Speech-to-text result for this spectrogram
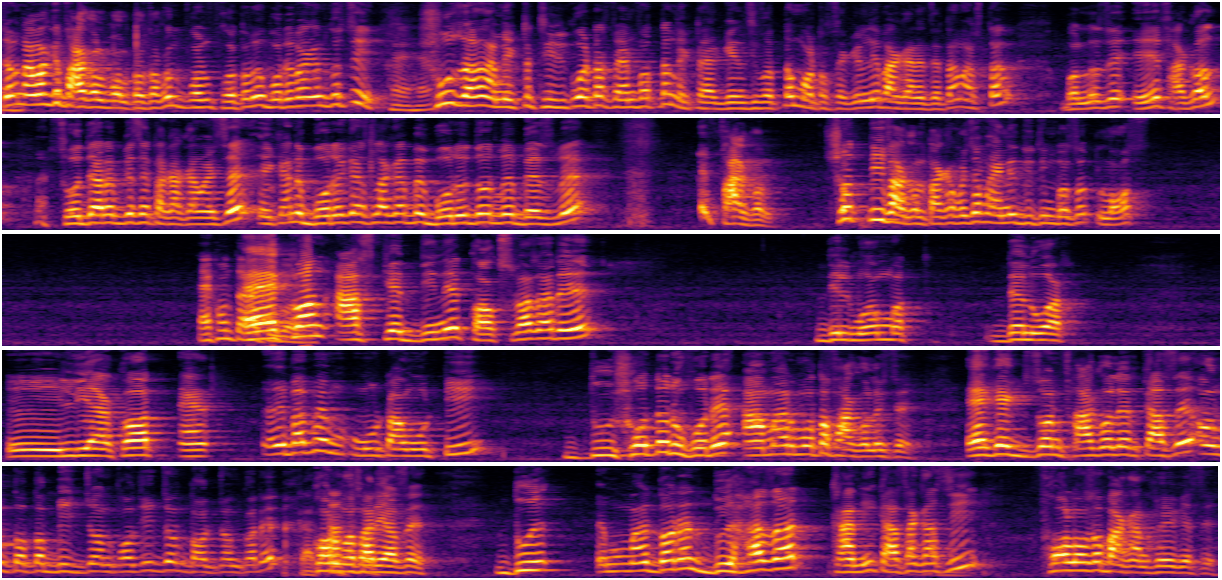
যেমন আমাকে পাগল বলতো যখন প্রথমে বড় বাগান করছি। হ্যাঁ, সুজা আমি একটা থ্রি কোয়ার্টার প্যান্ট পরতাম একটা গেঞ্জি পরতাম মোটরসাইকেল নিয়ে বাগানে যেতাম আসতাম। বলল যে এ পাগল সৌদি আরব গেছে টাকা কামাইছে এখানে বড় গাছ লাগাবে বড় ধরবে বেচবে। এই পাগল সত্যি পাগল টাকা পয়সা পাইনি দুই তিন বছর লস এখন? এখন আজকের দিনে কক্সবাজারে দিল মোহাম্মদ দেলওয়ার লিয়াকত এইভাবে মোটামুটি দুশোতের উপরে আমার মতো পাগল হয়েছে। এক একজন পাগলের কাছে অন্তত বিশ জন পঁচিশ জন দশ জন করে কর্মচারী আছে। দুই মানে ধরেন দুই হাজার খানি কাছাকাছি ফলজ বাগান হয়ে গেছে।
